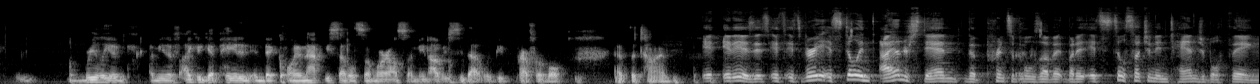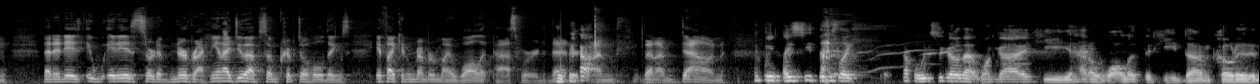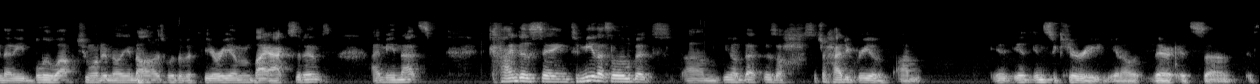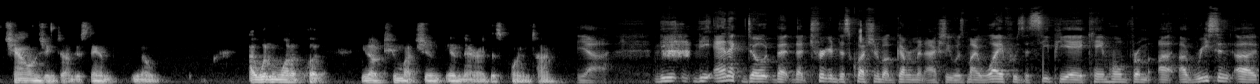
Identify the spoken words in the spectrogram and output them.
really, I mean, if I could get paid in, in, Bitcoin and not be settled somewhere else, I mean, obviously that would be preferable at the time. It, it is. It's, it's, it's very, it's still, in, I understand the principles of it, but it, it's still such an intangible thing that it is, it, it is sort of nerve wracking. And I do have some crypto holdings. If I can remember my wallet password, then yeah. I'm, then I'm down. I mean, I see things like a couple weeks ago, that one guy, he had a wallet that he'd um, coded and then he blew up $200 million worth of Ethereum by accident. I mean, that's kind of saying to me that's a little bit um, you know that there's a such a high degree of um, in, insecurity you know there it's uh, it's challenging to understand you know. I wouldn't want to put you know too much in, in there at this point in time. Yeah. The the anecdote that, that triggered this question about government actually was my wife who's a CPA came home from a, a recent uh,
